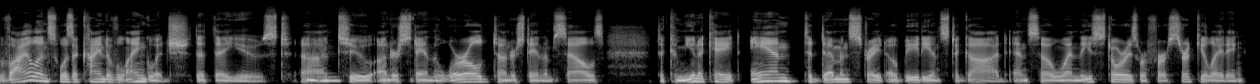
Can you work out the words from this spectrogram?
violence was a kind of language that they used uh, mm-hmm. to understand the world, to understand themselves, to communicate, and to demonstrate obedience to God. And so when these stories were first circulating,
